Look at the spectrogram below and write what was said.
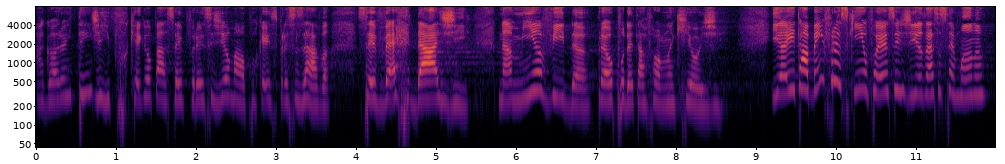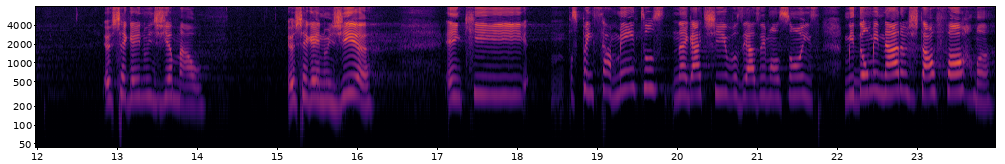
agora eu entendi por que, que eu passei por esse dia mal, porque isso precisava ser verdade na minha vida para eu poder estar tá falando aqui hoje. E aí tá bem fresquinho, foi esses dias, essa semana eu cheguei num dia mal. Eu cheguei num dia em que os pensamentos negativos e as emoções me dominaram de tal forma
